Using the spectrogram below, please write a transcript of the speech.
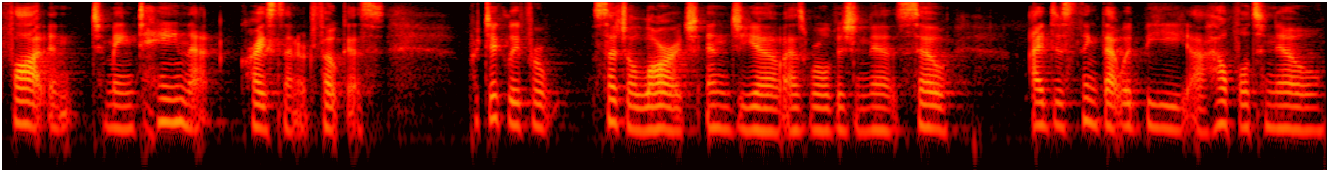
fought and to maintain that Christ centered focus, particularly for such a large NGO as World Vision is. So I just think that would be uh, helpful to know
